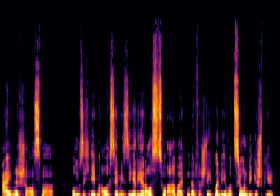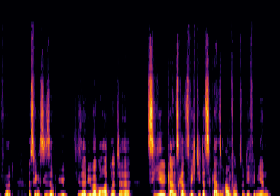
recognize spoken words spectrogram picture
eine Chance war, um sich eben aus der Miserie rauszuarbeiten, dann versteht man die Emotion, die gespielt wird. Deswegen ist diese, dieser übergeordnete Ziel ganz, ganz wichtig, das ganz am Anfang zu definieren.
